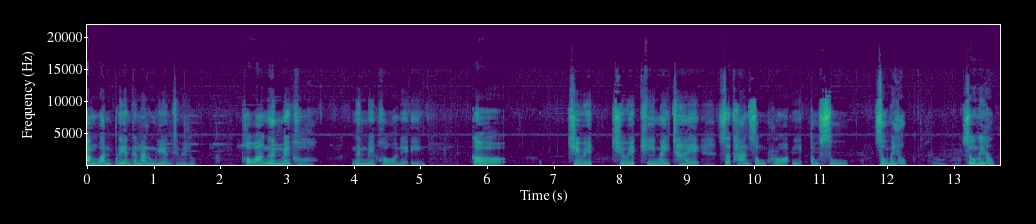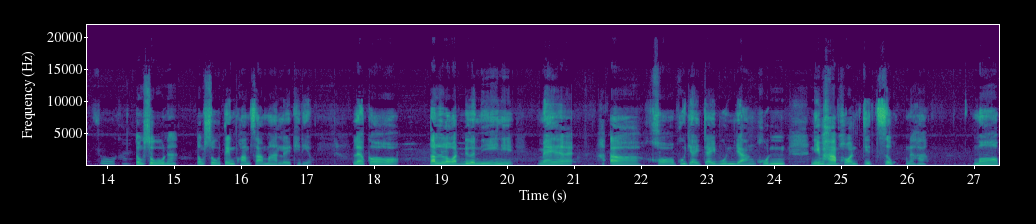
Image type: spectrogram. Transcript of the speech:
บางวันเปลี่ยนกันมาโรงเรียนใช่ไหมลูก เพราะว่าเงินไม่พอ เงินไม่พอนี่เอง ก็ชีวิตชีวิตที่ไม่ใช่สถานสงเคราะห์นี่ต้องสู้ สู้ไหมลูก สู้ไหมลูก สู้ค่ะ ต้องสู้นะ ต้องสู้เต็มความสามารถเลยทีเดียว แล้วก็ตลอดเดือนนี้นี่ แม่เออขอผู้ใหญ่ใจบุญอย่างคุณนิพาพรจิตสุขนะคะ มอบ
